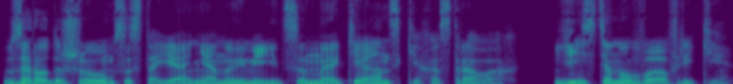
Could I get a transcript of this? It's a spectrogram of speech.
В зародышевом состоянии оно имеется на океанских островах. Есть оно в Африке,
